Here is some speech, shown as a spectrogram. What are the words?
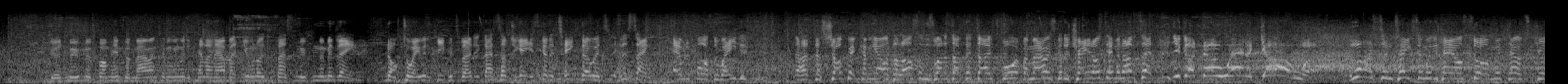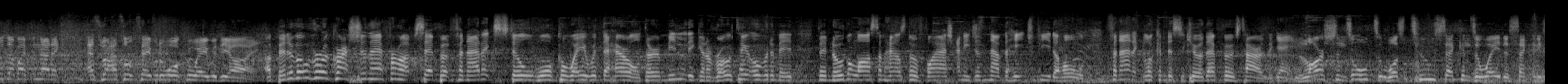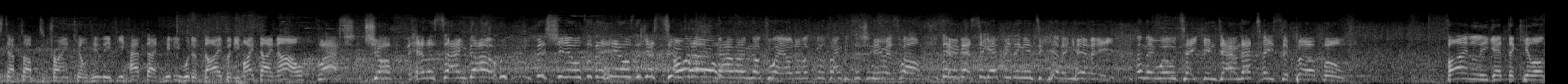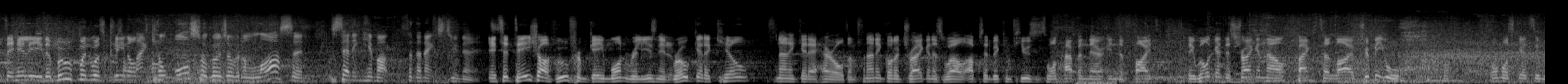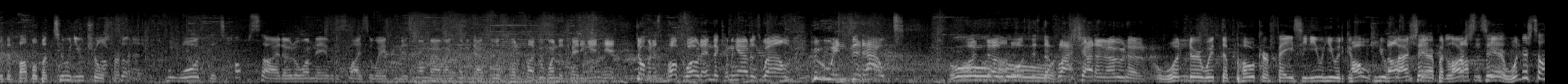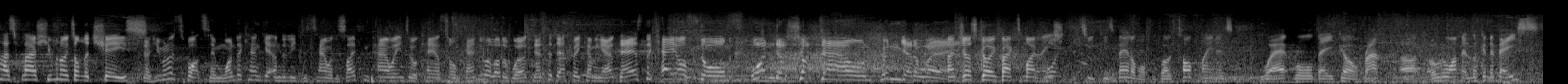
Good movement from him, but Malrang coming in with a pillar now, but Humanoid's the first move from the mid lane. Knocked away with the Keeper's verdict. That subjugate is going to take, though. It's Hylissang able to force away. The, uh, the shockwave coming out of the Larssen as well as Upset dives forward, but Malrang's going to trade on him and Upset. You got nowhere to go! Larssen takes him with the Chaos Storm, with Chaos secured there by Fnatic, as Razork's able to walk away with the eye. A bit of over-aggression there from Upset, but Fnatic still walk away with the Herald. They're immediately going to rotate over to mid. They know that Larssen has no flash, and he doesn't have the HP to hold. Fnatic looking to secure their first tower of the game. Larssen's ult was two seconds away the second he stepped up to try and kill Hilly. If he had that, Hilly would have died, but he might die now. Flash, chop, Hylissang though! The shields and the heals are just too Oh, much! no. Malrang knocked away, Oda look for the flank position here as well. They're investing everything into killing Hilly, and they will take him down. That tasted purple. Finally get the kill onto Hilly. The movement was clean on That kill also goes over to Larssen, setting him up for the next two minutes. It's a deja vu from game one, really, isn't it? Rogue get a kill, Fnatic get a Herald, and Fnatic got a Dragon as well. Upset a bit confused as to what happened there in the fight. They will get this Dragon now back to life. Trymbi, ooh, almost gets it with the bubble, but two neutrals for Towards the top side, Oda one able to slice away from this one. Malrang coming down towards one. Cypher Wunder trading in here. Dominus Pop, World Ender coming out as well. Who wins it out? Wunder forces the flash out of Odo. Wunder with the poker face. He knew he would go Oh, few Larssen's flash there, but Larssen's, Larssen's here. here. Wunder still has flash. Humanoid's on the chase. So Humanoid spots him. Wunder can get underneath the tower. The Siphon Power into a Chaos Storm can do a lot of work. There's the Death Ray coming out. There's the Chaos Storm. Wunder shut down. Couldn't get away. And just going back to my point, The TP's available for both top laners. Where will they go? Ran, uh, Odoamne looking to look in the base.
